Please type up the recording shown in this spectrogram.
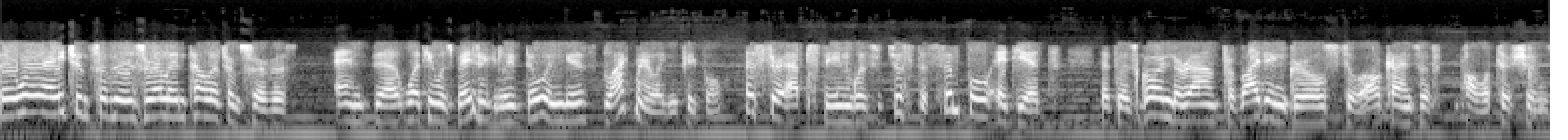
They were agents of the Israeli intelligence service. And uh, what he was basically doing is blackmailing people. Mr. Epstein was just a simple idiot that was going around providing girls to all kinds of politicians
